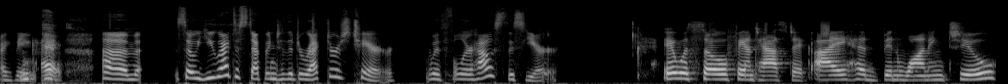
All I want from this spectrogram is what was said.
I think. Okay. Um, so you got to step into the director's chair with Fuller House this year. It was so fantastic. I had been wanting to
